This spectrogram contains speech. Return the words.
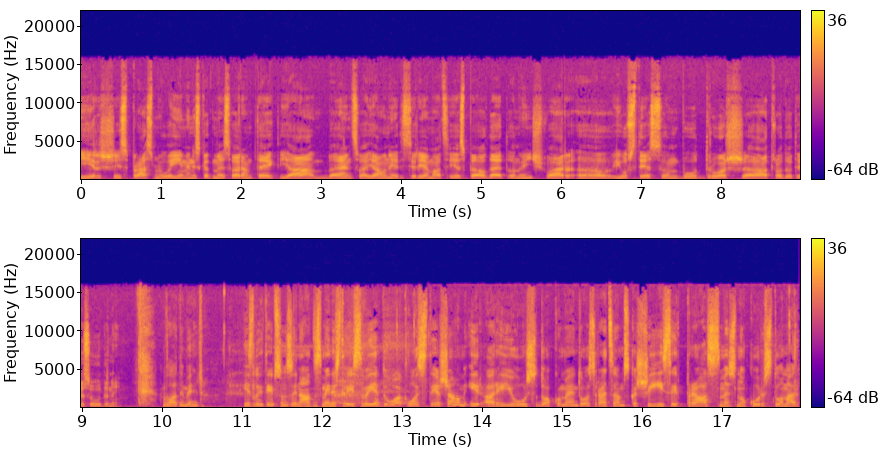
ir šis prasmu līmenis, kad mēs varam teikt, jā, bērns vai jaunietis ir iemācījies peldēt, un viņš var uh, justies un būt drošs, uh, atrodoties ūdenī. Vladimir? Izglītības un zinātnes ministrijas viedoklis tiešām ir arī jūsu dokumentos redzams, ka šīs ir prasmes, no kuras tomēr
